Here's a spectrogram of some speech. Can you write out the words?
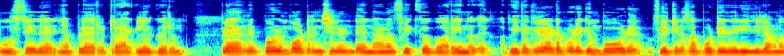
ബൂസ്റ്റ് ചെയ്ത് കഴിഞ്ഞാൽ പ്ലെയർ ട്രാക്കിലേക്ക് വരും. പ്ലെയറിന് ഇപ്പോഴും പൊട്ടൻഷ്യൽ ഉണ്ട് എന്നാണ് ഫ്ലിക്ക് പറയുന്നത്. അപ്പോൾ ഇതൊക്കെ കേട്ടപ്പോഴേക്കും ബോർഡ് ഫ്ലിക്കിനെ സപ്പോർട്ട് ചെയ്യുന്ന രീതിയിലാണ്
